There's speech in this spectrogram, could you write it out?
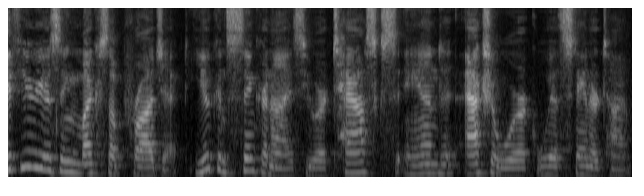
If you're using Microsoft Project, you can synchronize your tasks and actual work with standard time.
